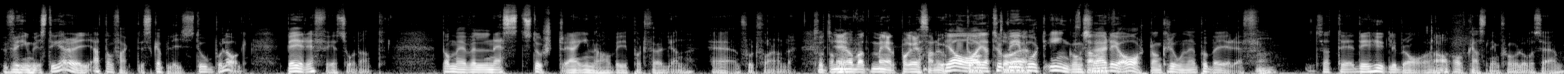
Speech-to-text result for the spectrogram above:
vi investerar i, att de faktiskt ska bli storbolag. BRF är ett sådant. De är väl näst största innehav i portföljen eh, fortfarande. Så att de har eh, varit med på resan upp? Ja, jag tror att vårt ingångsvärde är 18 kronor på BRF. Mm. Så att det, det är hyggligt bra ja. avkastning får man lov att säga.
